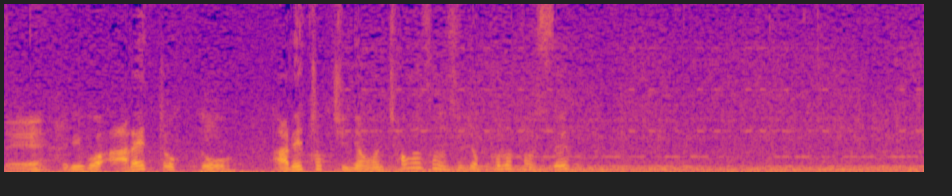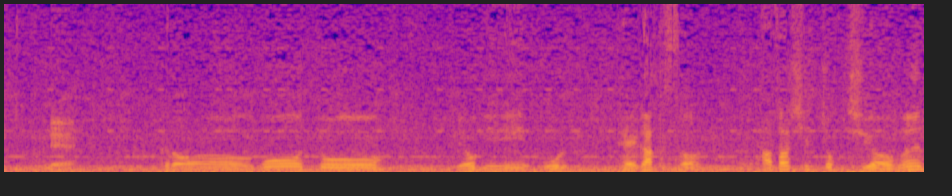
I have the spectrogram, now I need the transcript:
네. 그리고 아래쪽도 아래쪽 진영은 청아 선수죠. 프로토스. 네. 그러고 또 여기 오- 대각선. 5시 쪽 지형은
